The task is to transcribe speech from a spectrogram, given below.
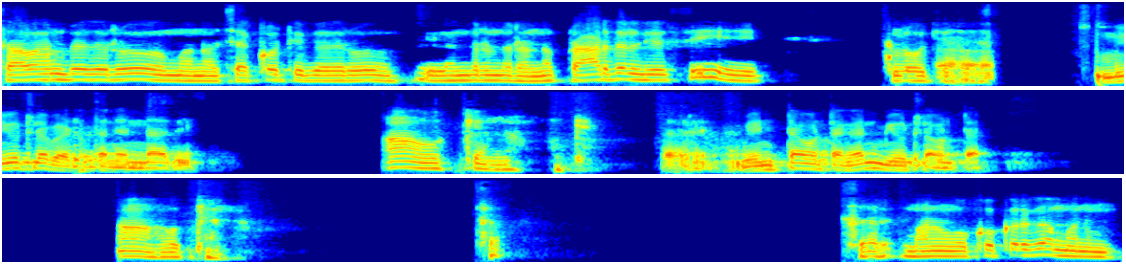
సవన్ బ్రదరు మన చకోటి బ్రదరు వీళ్ళందరూ ఉన్నారన్న ప్రార్థన చేసి క్లోజ్ మ్యూట్లో పెడతానండి అది ఓకే అన్న. ఓకే. సరే. వింటా ఉంటాం కానీ మ్యూట్లో ఉంటా ఓకే అన్న. సరే. మనం ఒక్కొక్కరుగా మనం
